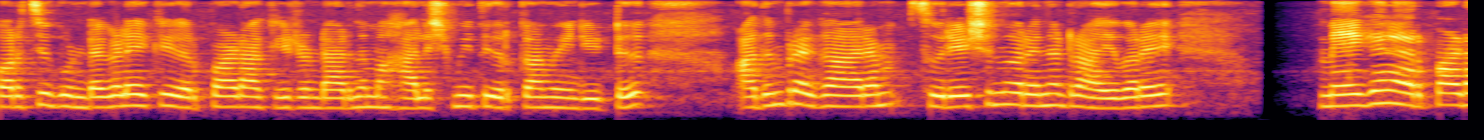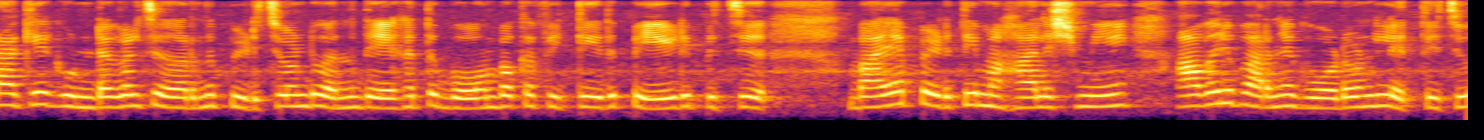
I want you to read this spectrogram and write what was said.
കുറച്ച് ഗുണ്ടകളെയൊക്കെ ഏർപ്പാടാക്കിയിട്ടുണ്ടായിരുന്നു മഹാലക്ഷ്മി തീർക്കാൻ വേണ്ടിയിട്ട്. അതും പ്രകാരം സുരേഷ് എന്ന് പറയുന്ന ഡ്രൈവറെ മേഘൻ ഏർപ്പാടാക്കിയ ഗുണ്ടകൾ ചേർന്ന് പിടിച്ചുകൊണ്ട് വന്ന് ദേഹത്ത് ബോംബൊക്കെ ഫിറ്റ് ചെയ്ത് പേടിപ്പിച്ച് ഭയപ്പെടുത്തി മഹാലക്ഷ്മിയെ അവർ പറഞ്ഞ ഗോഡൗണിൽ എത്തിച്ചു.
